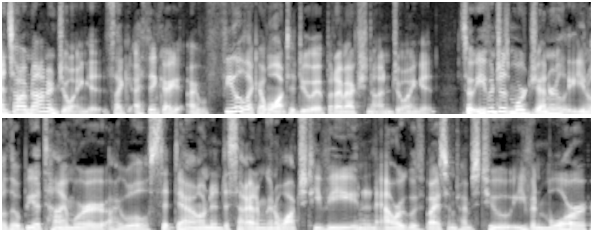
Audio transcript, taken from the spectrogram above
And so I'm not enjoying it. It's like I think I, I feel like I want to do it, but I'm actually not enjoying it. So even just more generally, you know, there'll be a time where I will sit down and decide I'm going to watch TV, and an hour goes by, sometimes two, even more.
